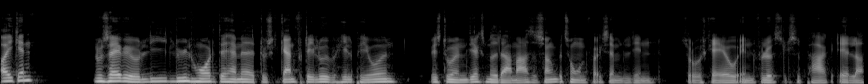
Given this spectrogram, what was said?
Og igen, nu sagde vi jo lige lynhurtigt det her med, at du skal gerne fordele ud på hele perioden. Hvis du er en virksomhed, der er meget sæsonbetonet, for eksempel en zoologisk have, en forlystelsespark, eller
